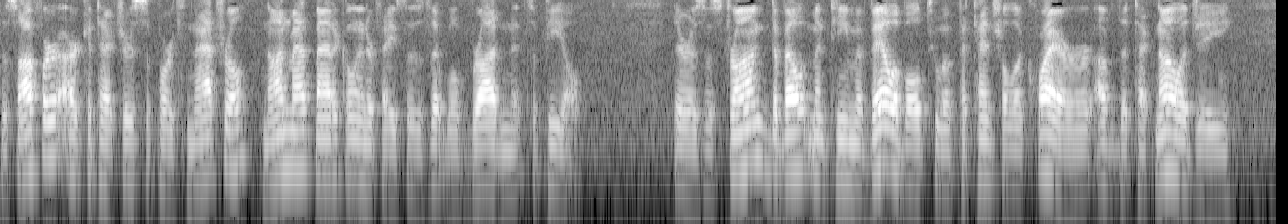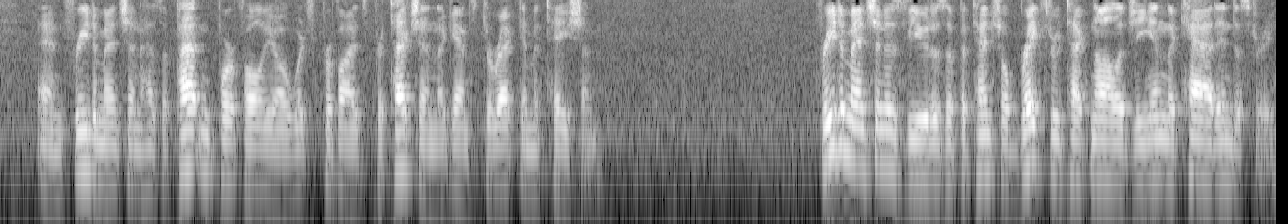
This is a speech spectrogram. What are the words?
The software architecture supports natural, non-mathematical interfaces that will broaden its appeal. There is a strong development team available to a potential acquirer of the technology, and Freedimension has a patent portfolio which provides protection against direct imitation. Freedimension is viewed as a potential breakthrough technology in the CAD industry.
